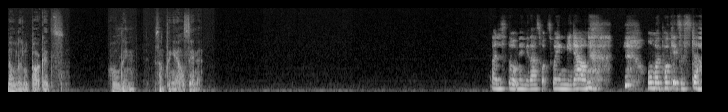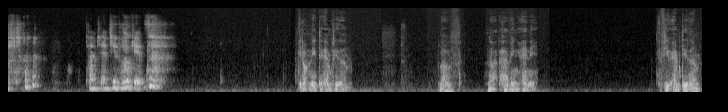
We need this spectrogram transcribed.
No little pockets holding something else in it. I just thought maybe that's what's weighing me down. All my pockets are stuffed. Time to empty the pockets. you don't need to empty them. Love not having any. If you empty them,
